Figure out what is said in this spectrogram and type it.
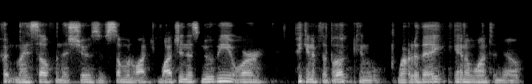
putting myself in the shoes of someone watch, watching this movie or picking up the book, and what are they going to want to know?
